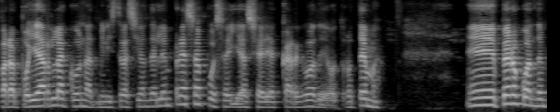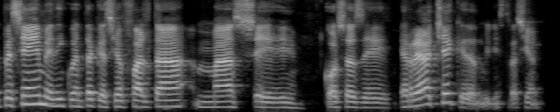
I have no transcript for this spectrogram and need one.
Para apoyarla con administración de la empresa, pues ella se haría cargo de otro tema. Eh, pero cuando empecé me di cuenta que hacía falta más eh, cosas de RH que de administración.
